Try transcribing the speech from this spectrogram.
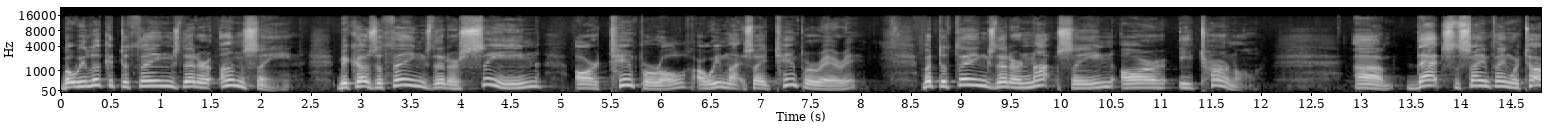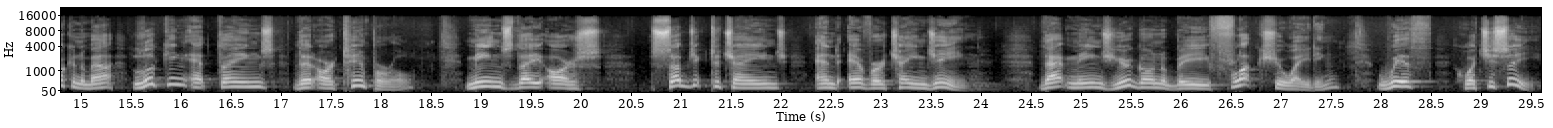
but we look at the things that are unseen. Because the things that are seen are temporal, or we might say temporary, but the things that are not seen are eternal. Uh, that's the same thing we're talking about. Looking at things that are temporal means they are subject to change and ever changing. That means you're going to be fluctuating with what you see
